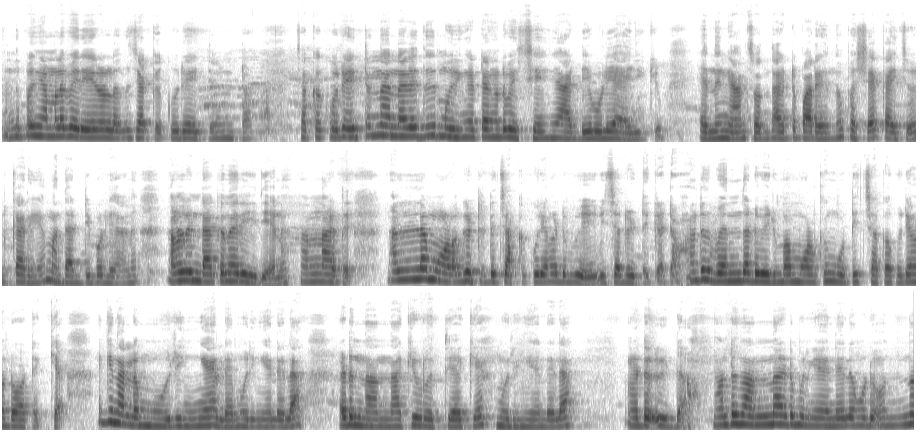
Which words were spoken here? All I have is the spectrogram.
ഇന്നിപ്പോൾ നമ്മളെ പെരയിലുള്ളത് ചക്കക്കുരു ഐറ്റം കേട്ടോ ചക്കക്കുരു ഐറ്റം എന്ന് പറഞ്ഞാൽ ഇത് മുരിങ്ങട്ട അങ്ങോട്ട് വെച്ച് കഴിഞ്ഞാൽ അടിപൊളിയായിരിക്കും എന്ന് ഞാൻ സ്വന്തമായിട്ട് പറയുന്നു. പക്ഷേ കഴിച്ചവർക്കറിയാം അത് അടിപൊളിയാണ്. നമ്മൾ ഉണ്ടാക്കുന്ന രീതിയാണ്. നന്നായിട്ട് നല്ല മുളക് ഇട്ടിട്ട് ചക്കക്കുരു അങ്ങോട്ട് വേവിച്ചിട്ട് ഇട്ട് കേട്ടോ. അങ്ങോട്ട് വെന്തട്ട് വരുമ്പോൾ മുളകും കൂട്ടി ചക്കക്കുരു അങ്ങോട്ട് ഒട്ടയ്ക്കുക എനിക്ക് നല്ല മുരിങ്ങ അല്ലേ? മുരിങ്ങേന്റെ ഇല അവിടെ നന്നാക്കി വൃത്തിയാക്കിയ മുരിങ്ങേന്റെ ഇല. അങ്ങോട്ട് ഇടുക എന്നിട്ട് നന്നായിട്ട് മുരിങ്ങേന്റെ കൂടി ഒന്ന്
